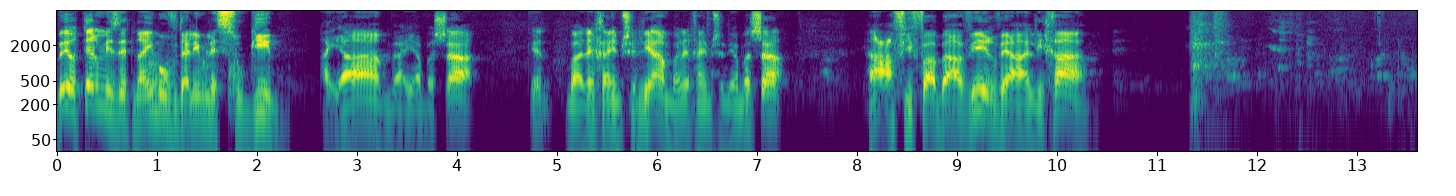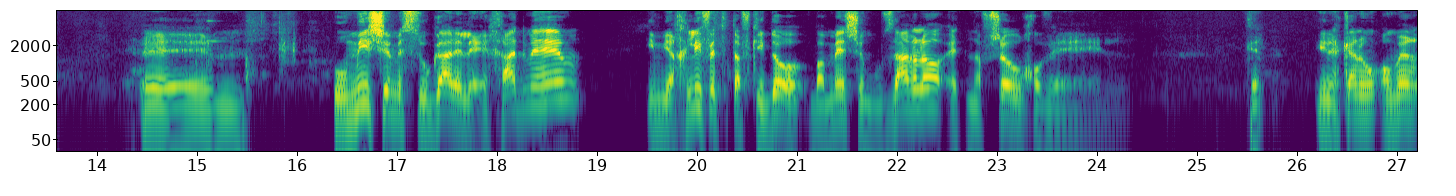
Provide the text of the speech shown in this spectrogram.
ויותר מזה תנאים מובדלים לסוגים, הים והיבשה, כן? בעלי חיים של ים, בעלי חיים של יבשה, העפיפה באוויר וההליכה. ומי שמסוגל לאחד מהם, אם יחליף את תפקידו במה שמוזר לו, את נפשו הוא חובל. כן, הנה, כאן הוא אומר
